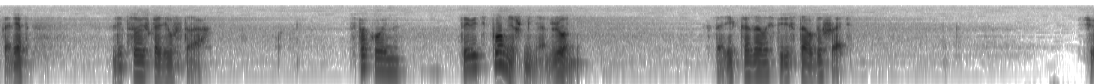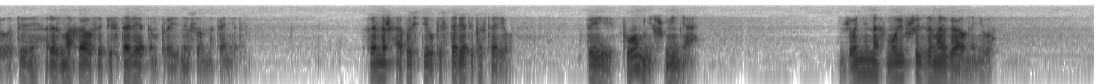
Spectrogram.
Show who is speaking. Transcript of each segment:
Speaker 1: пистолет, лицо исказил страх. «Спокойно. Ты ведь помнишь меня, Джонни?» Старик, казалось, перестал дышать. «Чего ты размахался пистолетом?» — произнес он наконец. Феннер опустил пистолет и повторил. «Ты помнишь меня?» Джонни, нахмурившись, заморгал на него.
